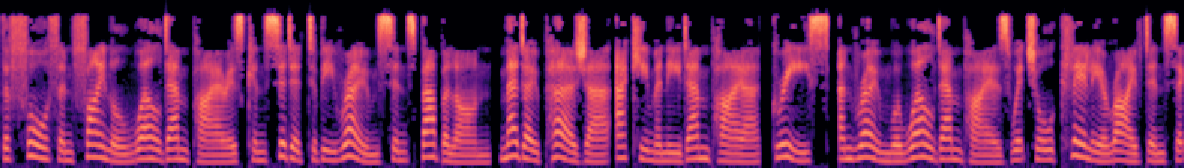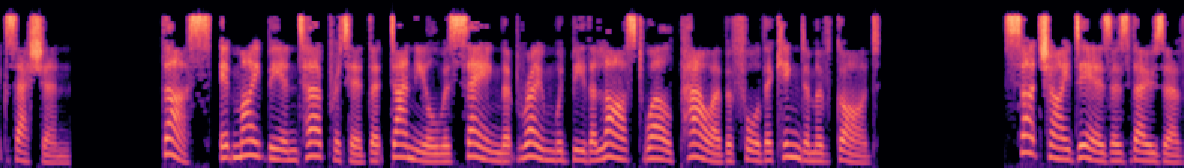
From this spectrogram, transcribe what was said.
the fourth and final world empire is considered to be Rome since Babylon, Medo-Persia Achaemenid Empire, Greece, and Rome were world empires which all clearly arrived in succession. Thus, it might be interpreted that Daniel was saying that Rome would be the last world power before the kingdom of God. Such ideas as those of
